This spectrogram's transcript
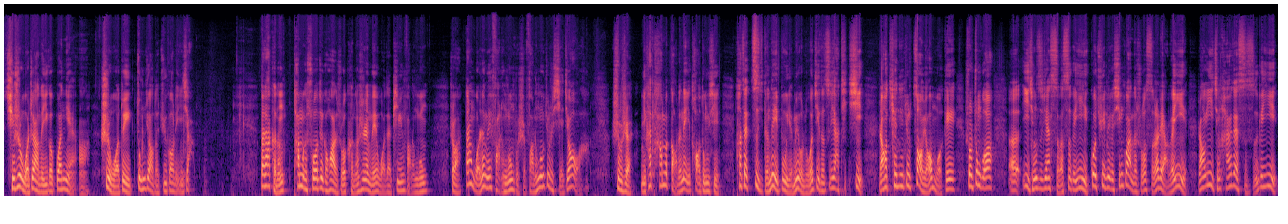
其实我这样的一个观念啊，是我对宗教的居高临下。大家可能他们说这个话的时候，可能是认为我在批评法轮功。是吧？但是我认为法轮功不是，法轮功就是邪教啊，是不是？你看他们搞的那一套东西，他在自己的内部也没有逻辑的自洽体系，然后天天就造谣抹黑，说中国呃疫情之间死了四个亿，过去那个新冠的时候死了两个亿，然后疫情还要再死十个亿，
